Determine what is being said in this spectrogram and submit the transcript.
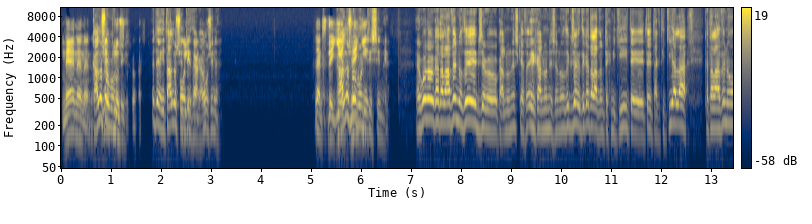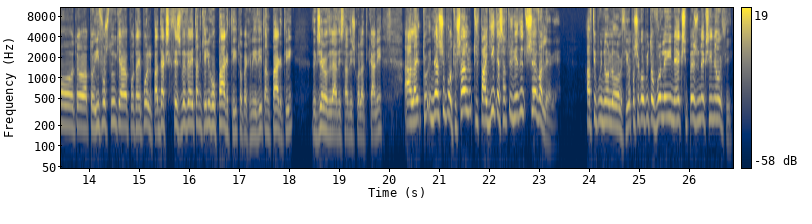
Ναι, ναι, ναι. ναι. Καλός Με προπονητής. πλούσιος. Ε, τε, Ιταλός είναι, Πολύ τι θα καλός, κακός είναι. Εντάξει, δεν γίνεται- Καλός δεν προπονητής γίνεται. είναι. Εγώ το καταλαβαίνω, δεν ξέρω κανόνες, και, αυτά- ε, κανόνες εννοώ, δεν, ξέρω, δεν καταλαβαίνω τεχνική είτε, είτε τακτική, αλλά καταλαβαίνω το, από το ύφος του και από τα υπόλοιπα. Εντάξει, χθες βέβαια ήταν και λίγο πάρτι το παιχνίδι, ήταν πάρτι. Δεν ξέρω δηλαδή στα δύσκολα τι κάνει. Αλλά του- να σου πω, τους, άλλους, τους παγκίτες αυτούς γιατί δεν τους έβαλε ρε. Αυτοί που είναι όλο όρθιοι. Όπως έχω πει, το βόλε είναι 6 παίζουν, 6 είναι όρθιοι.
